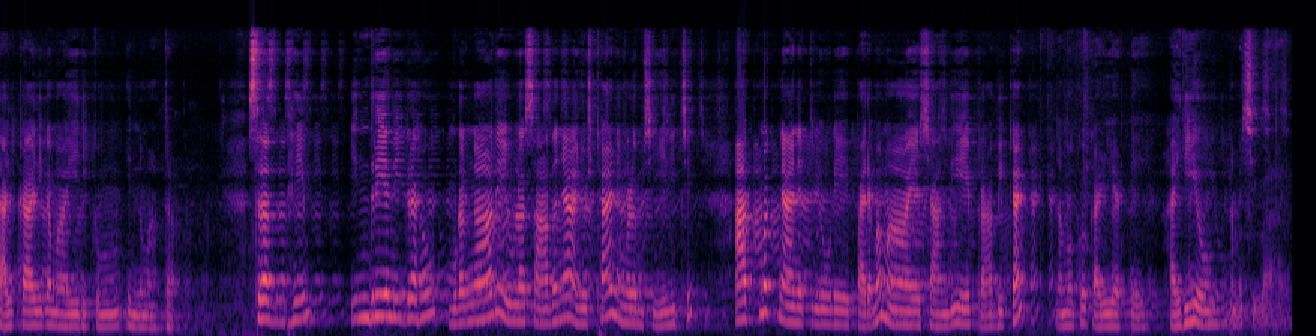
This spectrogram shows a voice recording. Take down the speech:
താൽക്കാലികമായിരിക്കും എന്ന് മാത്രം. ശ്രദ്ധയും ഇന്ദ്രിയ നിഗ്രഹവും മുടങ്ങാതെയുള്ള സാധന അനുഷ്ഠാനങ്ങളും ശീലിച്ച് ആത്മജ്ഞാനത്തിലൂടെ പരമമായ ശാന്തിയെ പ്രാപിക്കാൻ നമുക്ക് കഴിയട്ടെ. ഹരി ഓം നമ ശിവായ.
